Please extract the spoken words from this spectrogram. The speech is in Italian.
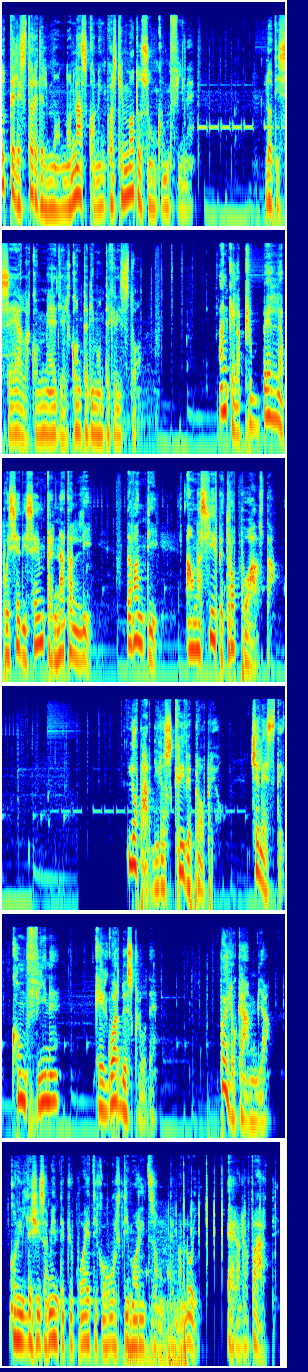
Tutte le storie del mondo nascono in qualche modo su un confine. L'Odissea, la commedia, il Conte di Montecristo. Anche la più bella poesia di sempre è nata lì, davanti a una siepe troppo alta. Leopardi lo scrive proprio, celeste confine che il guardo esclude. Poi lo cambia con il decisamente più poetico ultimo orizzonte, ma lui era Leopardi.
